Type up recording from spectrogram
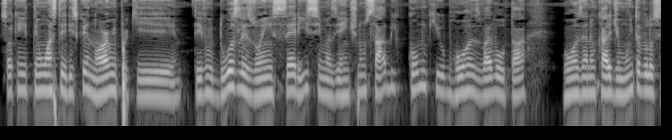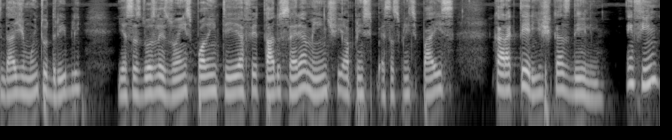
só que tem um asterisco enorme porque teve duas lesões seríssimas e a gente não sabe como que o Rojas vai voltar. O Rojas era um cara de muita velocidade, muito drible e essas duas lesões podem ter afetado seriamente a, essas principais características dele. Enfim,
